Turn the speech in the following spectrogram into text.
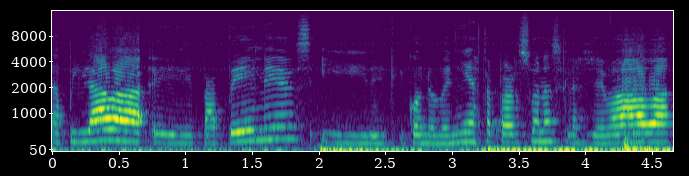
apilaba eh, papeles y, cuando venía esta persona se las llevaba.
